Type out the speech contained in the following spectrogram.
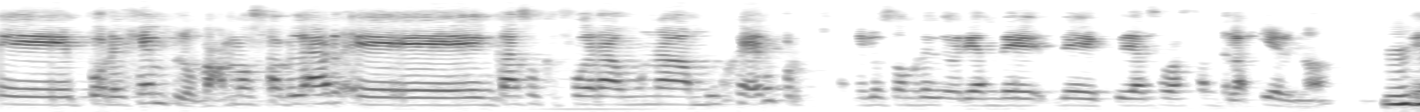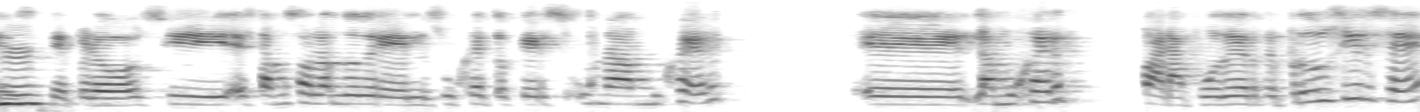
eh, por ejemplo, vamos a hablar eh, en caso que fuera una mujer, porque también los hombres deberían de, cuidarse bastante la piel, ¿no? este, pero si estamos hablando del sujeto que es una mujer, eh, la mujer para poder reproducirse,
